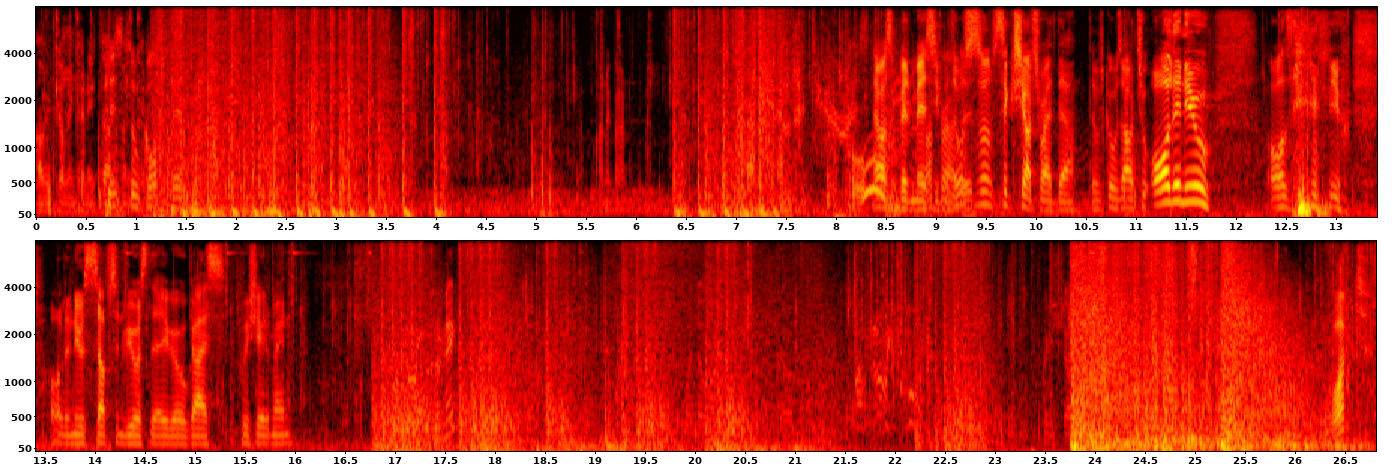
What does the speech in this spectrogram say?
I'm coming, can Pistol got him. That was a bit messy, Last but round, those dude. are some six shots right there. Those goes out to all the new, all the new, all the new subs and viewers. There you go, guys. Appreciate it, man. Connect. What?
